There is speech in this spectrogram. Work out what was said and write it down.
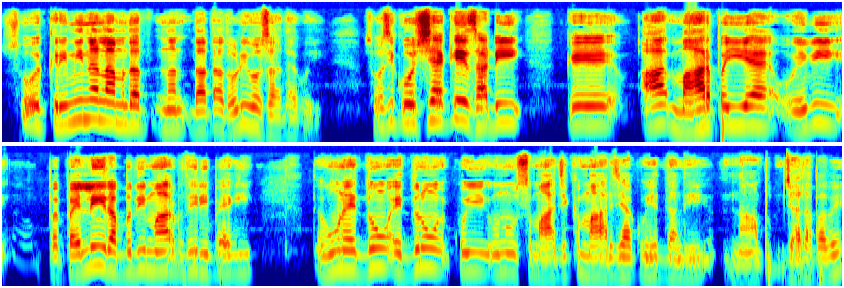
ਸੋ ਇਹ ਕ੍ਰਿਮੀਨਲ ਆਮਦਾ ਦਾਤਾ ਥੋੜੀ ਹੋ ਸਕਦਾ ਕੋਈ। ਸੋ ਅਸੀਂ ਕੋਸ਼ਿਸ਼ ਹੈ ਕਿ ਸਾਡੀ, ਕਿ ਆ ਮਾਰ ਪਈ ਹੈ ਇਹ ਵੀ ਪਹਿਲਾਂ ਹੀ ਰੱਬ ਦੀ ਮਾਰ ਬਥੇਰੀ ਪੈ ਗਈ। ਤੇ ਹੁਣ ਇਦੋਂ ਇਧਰੋਂ ਕੋਈ ਉਹਨੂੰ ਸਮਾਜਿਕ ਮਾਰ ਜਾਂ ਕੋਈ ਇਦਾਂ ਦੀ ਨਾ ਜ਼ਿਆਦਾ ਪਵੇ।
